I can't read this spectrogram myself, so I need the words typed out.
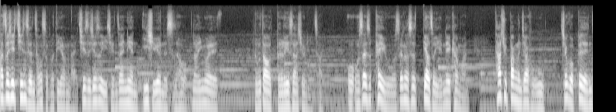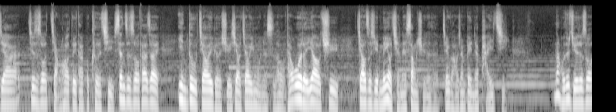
那这些精神从什么地方来？其实就是以前在念医学院的时候，那因为读到德雷莎修女传，我我实在是佩服，我真的是掉着眼泪看完，他去帮人家服务。结果被人家就是说讲话对他不客气，甚至说他在印度教一个学校教英文的时候，他为了要去教这些没有钱来上学的人，结果好像被人家排挤。那我就觉得说，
